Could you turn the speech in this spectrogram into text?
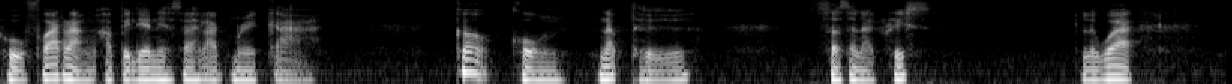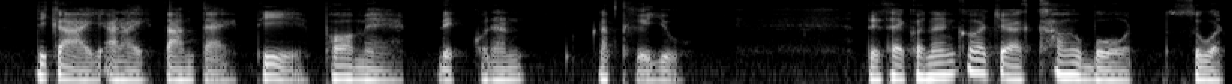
ถูกฝรั่งเอาไปเลี้ยงในสหรัฐอเมริกา ก็คงนับถือศาสนาคริสต์หรือว่านิกายอะไรตามแต่ที่พ่อแม่เด็กคนนั้น นับถืออยู่เด็กไทยคนนั้นก็จะเข้าโบสถ์สวด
